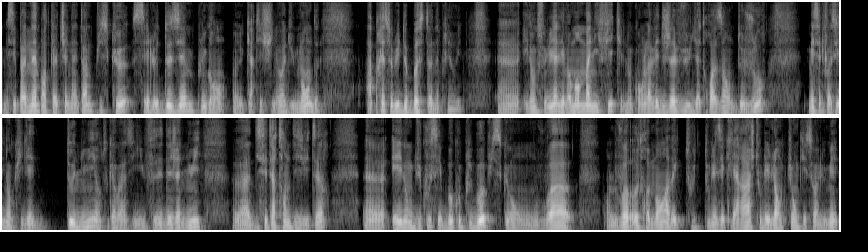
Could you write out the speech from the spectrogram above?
Mais c'est pas n'importe quel Chinatown puisque c'est le deuxième plus grand euh, quartier chinois du monde après celui de Boston a priori. Euh, et donc celui-là, il est vraiment magnifique. Donc on l'avait déjà vu il y a trois ans, deux jours, mais cette fois-ci, donc il est de nuit. En tout cas, voilà, il faisait déjà nuit à 17h30, 18h. Euh, et donc du coup c'est beaucoup plus beau puisqu'on voit, on le voit autrement avec tous les éclairages, tous les lampions qui sont allumés.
